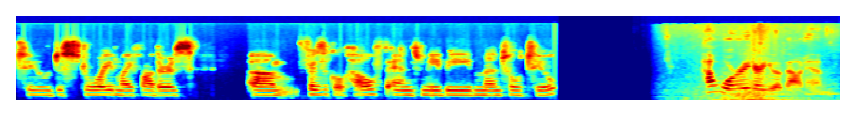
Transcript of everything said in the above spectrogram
to destroy my father's um, physical health and maybe mental too. How worried are you about him?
